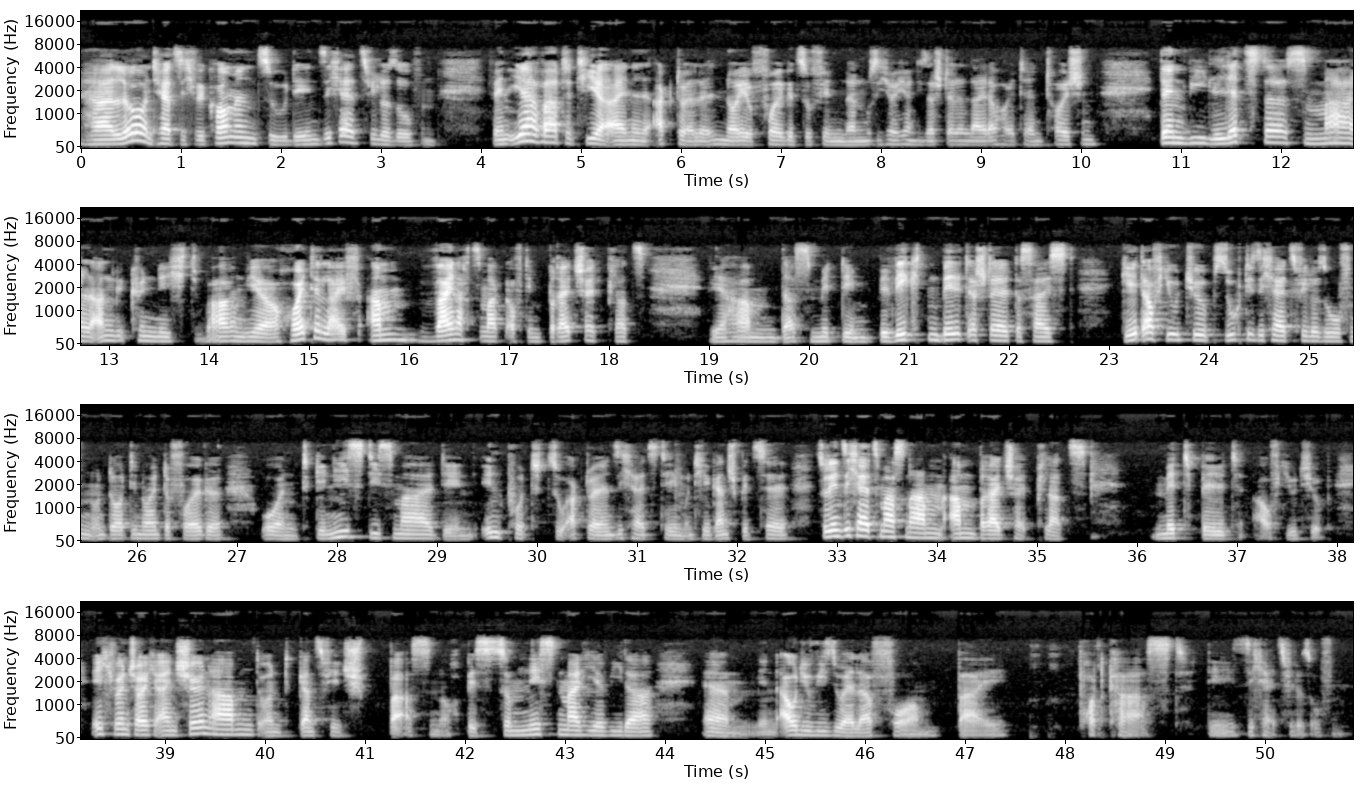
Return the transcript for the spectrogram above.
Hallo und herzlich willkommen zu den Sicherheitsphilosophen. Wenn ihr erwartet, hier eine aktuelle neue Folge zu finden, dann muss ich euch an dieser Stelle leider heute enttäuschen. Denn wie letztes Mal angekündigt, waren wir heute live am Weihnachtsmarkt auf dem Breitscheidplatz. Wir haben das mit dem bewegten Bild erstellt. Das heißt, geht auf YouTube, sucht die Sicherheitsphilosophen und dort die neunte Folge und genießt diesmal den Input zu aktuellen Sicherheitsthemen und hier ganz speziell zu den Sicherheitsmaßnahmen am Breitscheidplatz mit Bild auf YouTube. Ich wünsche euch einen schönen Abend und ganz viel Spaß noch. Bis zum nächsten Mal hier wieder ähm, in audiovisueller Form bei Podcast, die Sicherheitsphilosophen.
